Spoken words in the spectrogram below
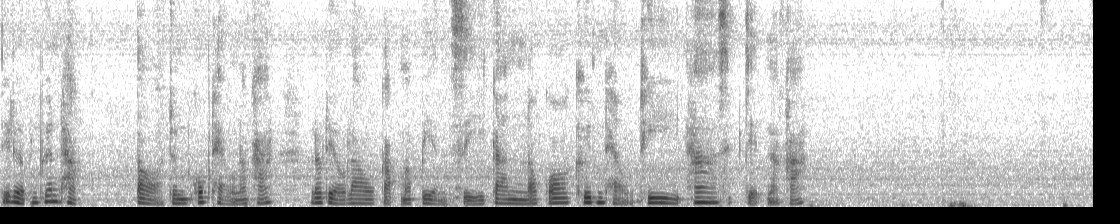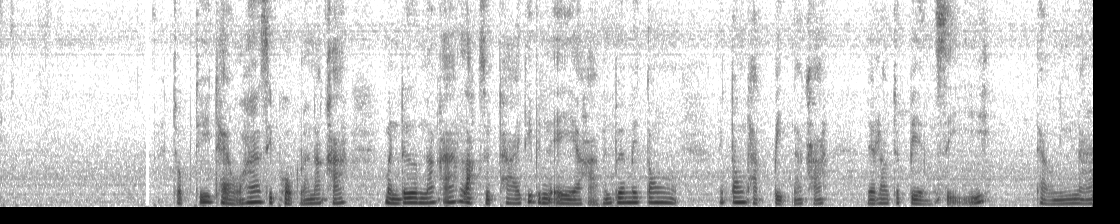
ที่เหลือเพื่อนๆถักต่อจนครบแถวนะคะ แล้วเดี๋ยวเรากลับมาเปลี่ยนสีกันแล้วก็ขึ้นแถวที่ 57 นะคะ จบที่แถว 56 แล้วนะคะ เหมือนเดิมนะคะ หลักสุดท้ายที่เป็น A อะค่ะเพื่อนๆไม่ต้องไม่ต้องถักปิดนะคะ เดี๋ยวเราจะเปลี่ยนสีแถวนี้นะ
